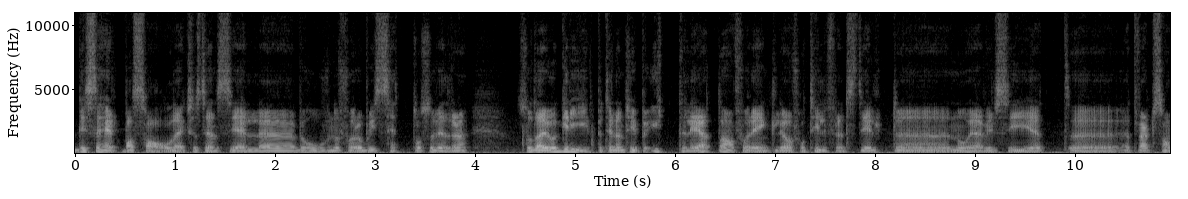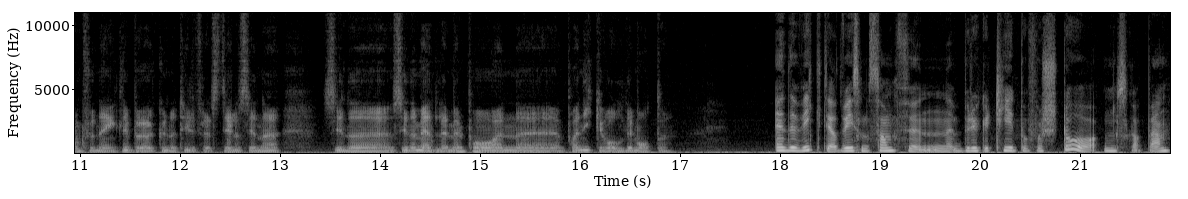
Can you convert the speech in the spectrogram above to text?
disse helt basale eksistensielle behovene for å bli sett osv. Så, videre. så det er jo å gripe til en type ytterlighet da, for egentlig å få tilfredsstilt noe jeg vil si ethvert et samfunn egentlig bør kunne tilfredsstille sine sine, sine medlemmer på en, eh, på en ikke-voldelig måte. Er det viktig at vi som samfunn bruker tid på å forstå ondskapen?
